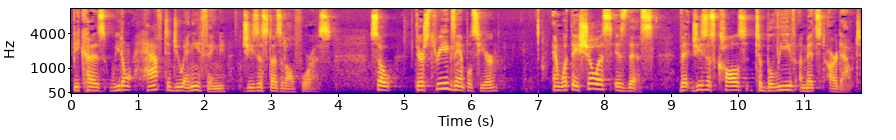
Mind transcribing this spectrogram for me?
because we don't have to do anything. Jesus does it all for us. So there's three examples here, and what they show us is this that Jesus calls to believe amidst our doubt.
